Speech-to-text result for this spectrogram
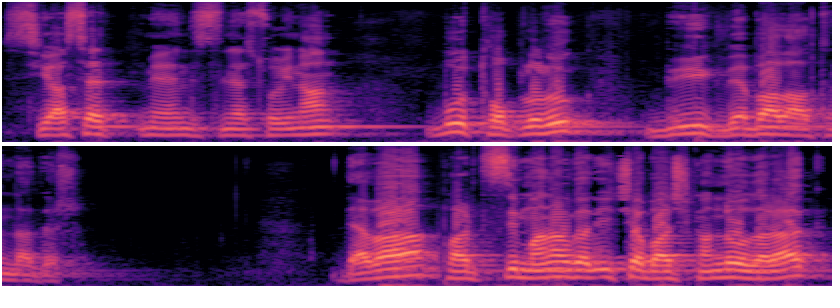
siyaset mühendisine soyunan bu topluluk büyük vebal altındadır. Deva Partisi Manavgat İlçe Başkanlığı olarak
